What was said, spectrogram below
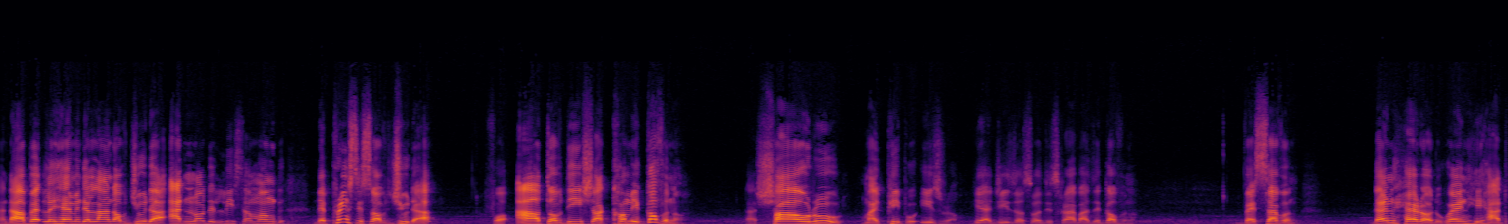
And thou, Bethlehem, in the land of Judah, art not the least among the princes of Judah, for out of thee shall come a governor that shall rule my people Israel. Here Jesus was described as a governor. Verse 7 Then Herod, when he had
